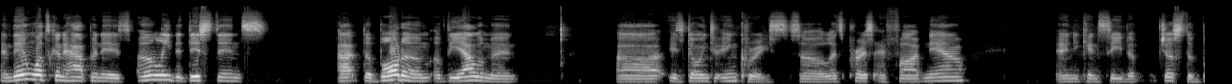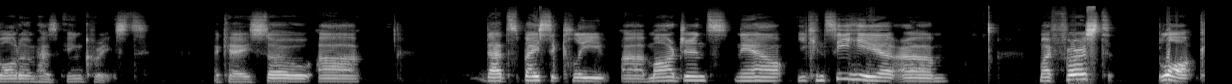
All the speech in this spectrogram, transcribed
And then what's going to happen is only the distance at the bottom of the element uh, is going to increase. So let's press F5 now and you can see that just the bottom has increased. Okay, so uh, that's basically uh, margins. Now you can see here um, my first block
